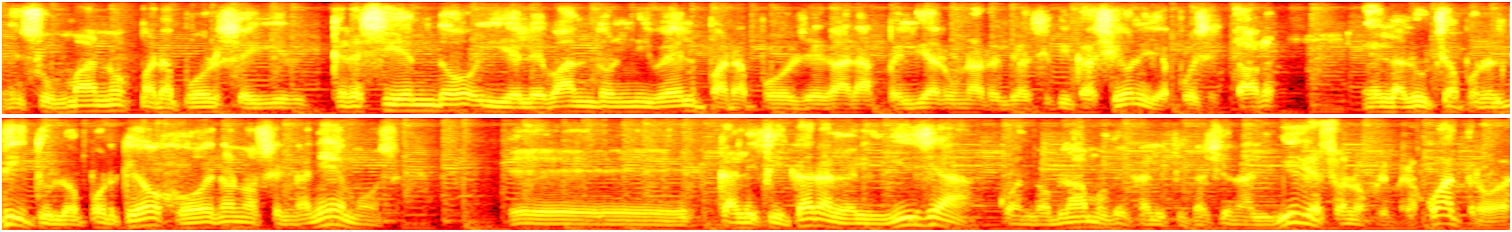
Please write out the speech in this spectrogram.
en sus manos para poder seguir creciendo y elevando el nivel para poder llegar a pelear una reclasificación y después estar en la lucha por el título, porque ojo, eh, no nos engañemos. Eh, calificar a la liguilla, cuando hablamos de calificación a la liguilla, son los primeros cuatro.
